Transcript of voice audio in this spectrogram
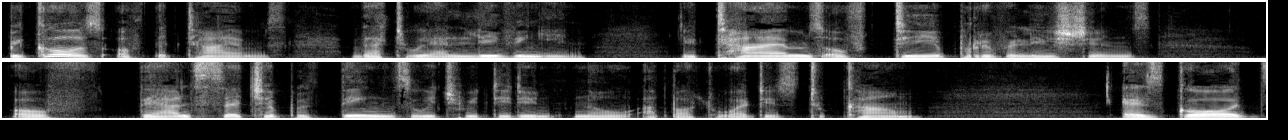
because of the times that we are living in. The times of deep revelations of the unsearchable things which we didn't know about what is to come. As god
